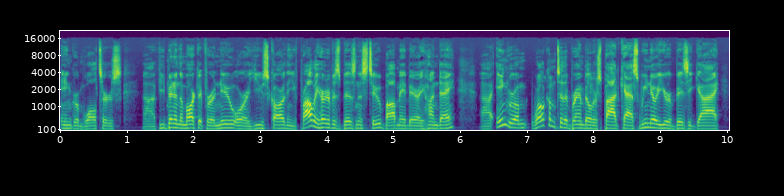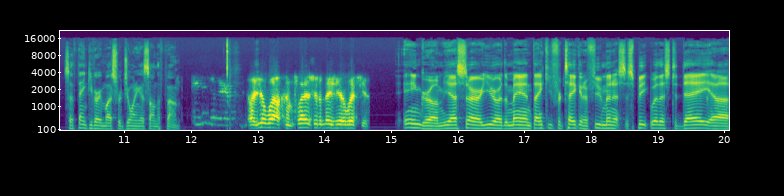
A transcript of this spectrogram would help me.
Ingram Walters. Uh, if you've been in the market for a new or a used car, then you've probably heard of his business too, Bob Mayberry Hyundai. Uh, Ingram, welcome to the Brand Builders Podcast. We know you're a busy guy, so thank you very much for joining us on the phone. Oh, you're welcome. Pleasure to be here with you. Ingram, yes, sir. You are the man. Thank you for taking a few minutes to speak with us today. Uh,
